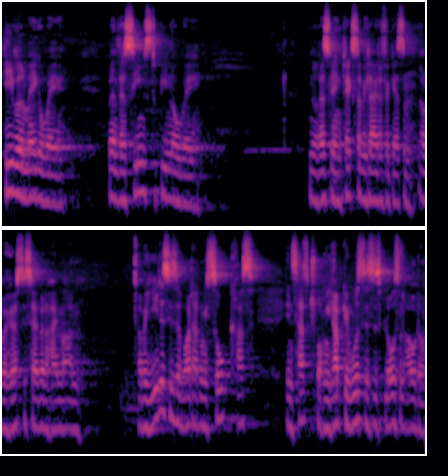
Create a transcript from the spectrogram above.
He will make a way when there seems to be no way. Den restlichen Text habe ich leider vergessen, aber hörst du selber daheim mal an. Aber jedes dieser Worte hat mich so krass ins Herz gesprochen. Ich habe gewusst, es ist bloß ein Auto.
